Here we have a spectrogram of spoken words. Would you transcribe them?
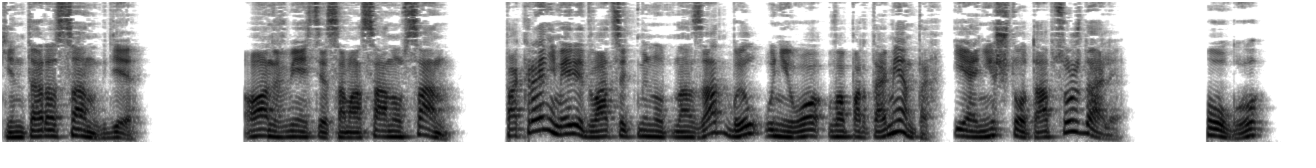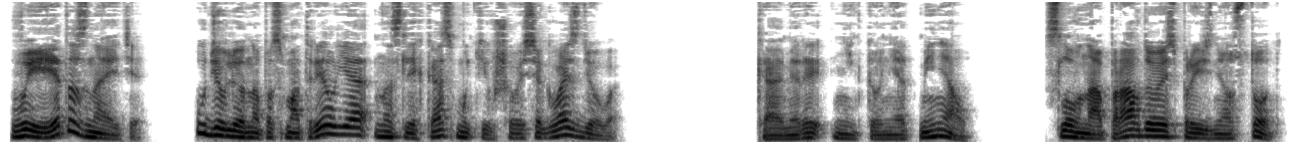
Кентара-сан где? Он вместе с Амасану-сан, по крайней мере, 20 минут назад был у него в апартаментах, и они что-то обсуждали. Ого, вы это знаете? Удивленно посмотрел я на слегка смутившегося Гвоздева. Камеры никто не отменял. Словно оправдываясь, произнес тот.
